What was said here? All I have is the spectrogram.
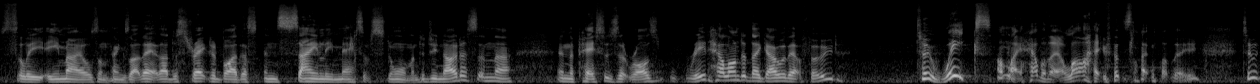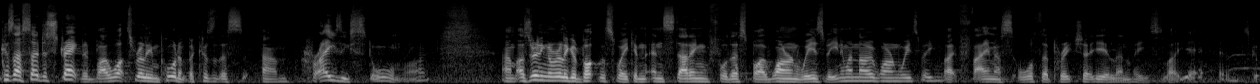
silly emails and things like that. They're distracted by this insanely massive storm. And did you notice in the, in the passage that Roz read, how long did they go without food? Two weeks. I'm like, how were they alive? It's like, what they Two because they're so distracted by what's really important because of this um, crazy storm, right? Um, I was reading a really good book this week and, and, studying for this by Warren Wiersbe. Anyone know Warren Wiersbe? Like famous author, preacher. Yeah, Lindley's like, yeah, it's good.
